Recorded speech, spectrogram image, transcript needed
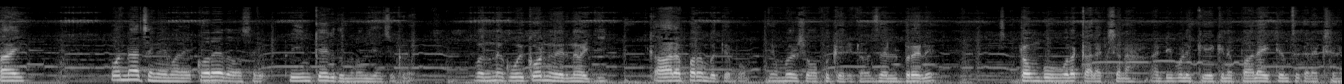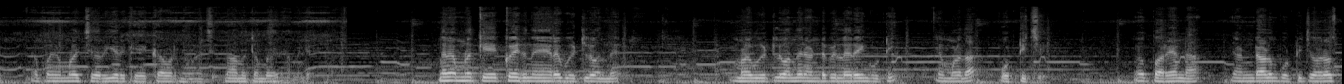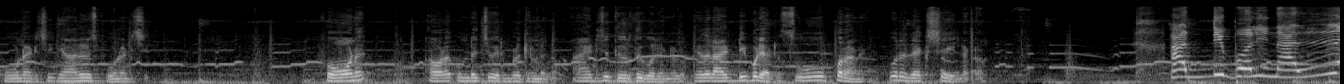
Hi. പൊന്നാ ചങ്ങായിമാരെ കുറേ ദിവസമായി ക്രീം കേക്ക് തിന്നണമെന്ന് വിചാരിച്ചിരിക്കുന്നു. അപ്പോൾ ഇന്ന് കോഴിക്കോട് നിന്ന് വരുന്ന വഴിക്ക് കാരപ്പുറം പറ്റിയപ്പോൾ നമ്മളൊരു ഷോപ്പ് കയറിട്ടോ സെൽബ്രയിൽ ഇഷ്ടംപോലെ കളക്ഷനാണ് അടിപൊളി കേക്കിന് പല ഐറ്റംസ് കളക്ഷൻ അപ്പോൾ നമ്മൾ ചെറിയൊരു കേക്ക് അവിടെ നിന്ന് വാങ്ങിച്ചു. നാനൂറ്റമ്പത് ഗ്രാമിന്റെ അങ്ങനെ നമ്മൾ കേക്ക് വരുന്ന നേരെ വീട്ടിൽ വന്ന് നമ്മളെ വീട്ടിൽ വന്ന് രണ്ട് പിള്ളേരെയും കൂട്ടി നമ്മളിതാ പൊട്ടിച്ച്. പറയണ്ട. രണ്ടാളും പൊട്ടിച്ച് ഓരോ സ്പൂൺ അടിച്ച് ഞാനൊരു സ്പൂൺ അടിച്ച്. ഫോണ് അവിടെ കൊണ്ടുവച്ച് വരുമ്പോഴേക്കുണ്ടല്ലോ അടിച്ച് തീർത്ത് പോലെ ഉണ്ടല്ലോ ഏതായാലും അടിപൊളിയാട്ടോ. സൂപ്പറാണ്. ഒരു രക്ഷയില്ല കേട്ടോ അടിപൊളി നല്ല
